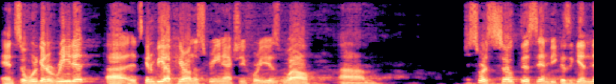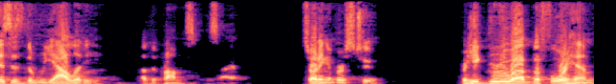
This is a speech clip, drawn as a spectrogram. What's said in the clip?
And so we're going to read it. Uh, it's going to be up here on the screen actually for you as well. Um, just sort of soak this in because again, this is the reality of the promise of Messiah. Starting in verse 2. For he grew up before him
